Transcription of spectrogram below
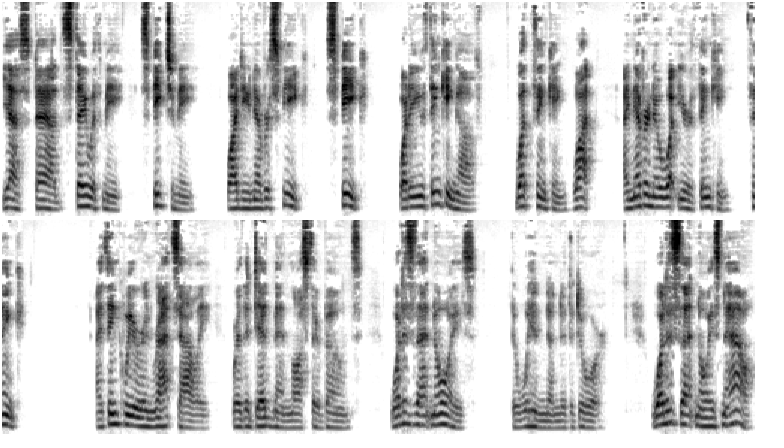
Yes, bad. Stay with me. Speak to me. Why do you never speak? Speak. What are you thinking of? What thinking? What? I never know what you're thinking. Think. I think we are in Rat's Alley, where the dead men lost their bones. What is that noise? The wind under the door. What is that noise now?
